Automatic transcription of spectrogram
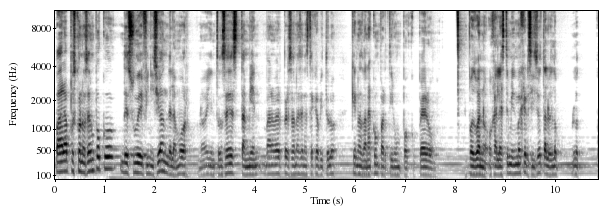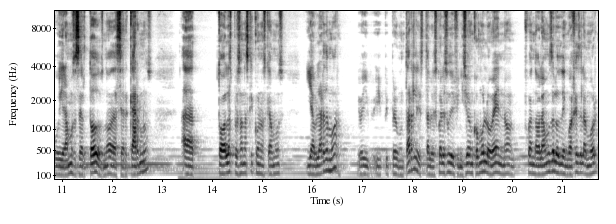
para pues conocer un poco de su definición del amor, ¿no? Y entonces también van a haber personas en este capítulo que nos van a compartir un poco, pero pues bueno, ojalá este mismo ejercicio tal vez lo, pudiéramos hacer todos, ¿no? De acercarnos a todas las personas que conozcamos y hablar de amor, y, y, preguntarles tal vez cuál es su definición, cómo lo ven, ¿no? Cuando hablamos de los lenguajes del amor,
